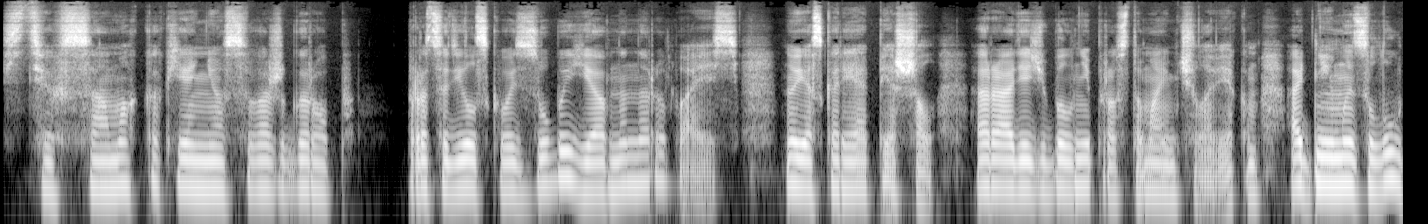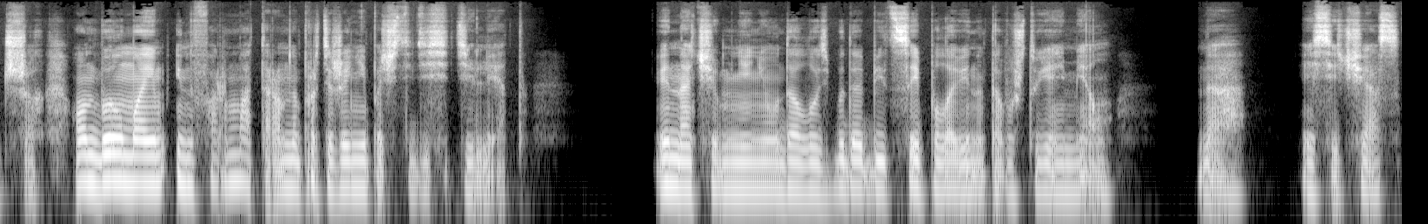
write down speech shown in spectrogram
«С тех самых, как я нес ваш гроб», Процедил сквозь зубы, явно нарываясь. Но я скорее опешил. Радич был не просто моим человеком, одним из лучших. Он был моим информатором на протяжении почти десяти лет. Иначе мне не удалось бы добиться и половины того, что я имел. Да, и сейчас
